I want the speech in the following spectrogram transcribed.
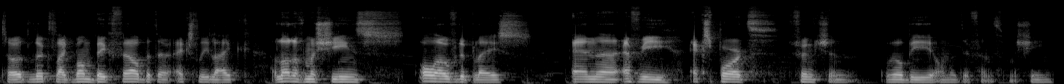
So it looks like one big file, but there are actually like a lot of machines all over the place. And uh, every export function will be on a different machine.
